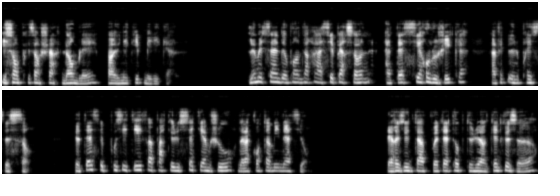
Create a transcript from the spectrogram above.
ils sont pris en charge d'emblée par une équipe médicale. Le médecin demandera à ces personnes un test sérologique avec une prise de sang. Ce test est positif à partir du septième jour de la contamination. Les résultats peuvent être obtenus en quelques heures.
